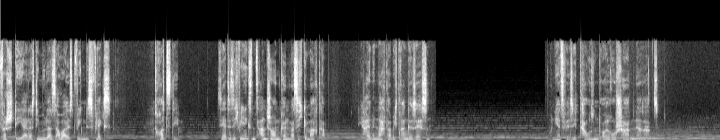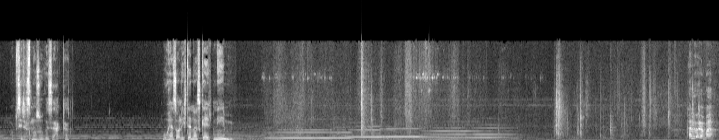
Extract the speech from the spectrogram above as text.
Ich verstehe ja, dass die Müller sauer ist wegen des Flecks. Trotzdem. Sie hätte sich wenigstens anschauen können, was ich gemacht habe. Die halbe Nacht habe ich dran gesessen. Und jetzt will sie 1000 Euro Schadenersatz. Ob sie das nur so gesagt hat? Woher soll ich denn das Geld nehmen? Hallo Emma.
